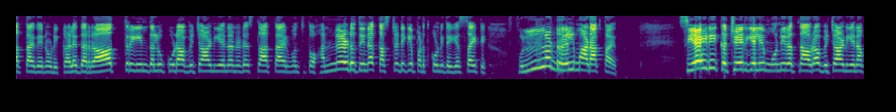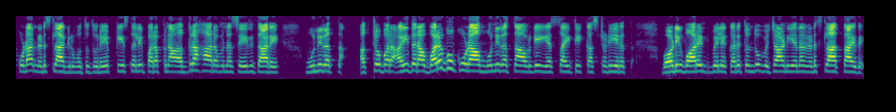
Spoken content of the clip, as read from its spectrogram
ಆಗ್ತಾ ಇದೆ. ನೋಡಿ, ಕಳೆದ ರಾತ್ರಿಯಿಂದಲೂ ಕೂಡ ವಿಚಾರಣೆಯನ್ನ ನಡೆಸಲಾಗ್ತಾ ಇರುವಂತದ್ದು ಹನ್ನೆರಡು ದಿನ ಕಸ್ಟಡಿಗೆ ಪಡೆದುಕೊಂಡಿದೆ ಎಸ್ಐಟಿ. ಫುಲ್ ಡ್ರಿಲ್ ಮಾಡಾಗ್ತಾ ಇದೆ. ಸಿಐಡಿ ಕಚೇರಿಯಲ್ಲಿ ಮುನಿರತ್ನ ಅವರ ವಿಚಾರಣೆಯನ್ನ ಕೂಡ ನಡೆಸಲಾಗಿರುವಂತದ್ದು. ರೇಪ್ ಕೇಸ್ನಲ್ಲಿ ಪರಪ್ಪನ ಅಗ್ರಹಾರವನ್ನ ಸೇರಿದ್ದಾರೆ ಮುನಿರತ್ನ. ಅಕ್ಟೋಬರ್ ಐದರವರೆಗೂ ಕೂಡ ಮುನಿರತ್ನ ಅವರಿಗೆ ಎಸ್ಐಟಿ ಕಸ್ಟಡಿ ಇರುತ್ತೆ. ಬಾಡಿ ವಾರೆಂಟ್ ಮೇಲೆ ಕರೆತಂದು ವಿಚಾರಣೆಯನ್ನ ನಡೆಸಲಾಗ್ತಾ ಇದೆ.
